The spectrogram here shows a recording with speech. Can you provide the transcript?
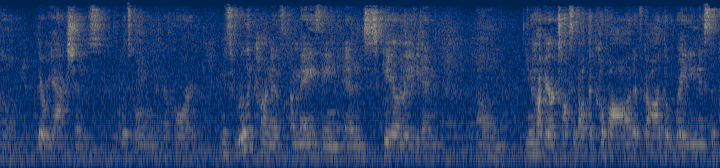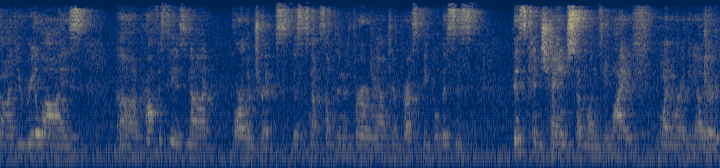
um, their reactions what's going on in their heart. And it's really kind of amazing and scary and um, you know how Eric talks about the kavod of God, the weightiness of God. You realize uh, prophecy is not parlor tricks. This is not something to throw around to impress people. This is this can change someone's life one way or the other.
